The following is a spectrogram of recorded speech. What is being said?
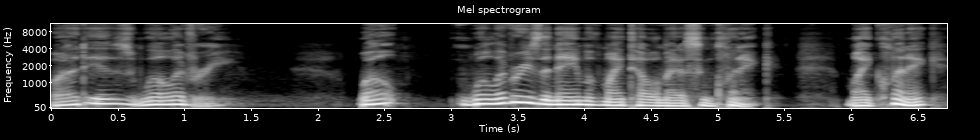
What is Wellevry? Well, Wellevry is the name of my telemedicine clinic. My clinic,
